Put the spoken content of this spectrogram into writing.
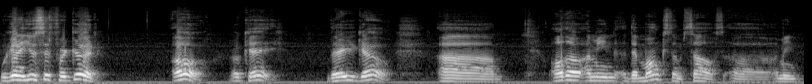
we're gonna use it for good. Oh, okay, there you go. Um, although I mean the monks themselves, uh, I mean,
